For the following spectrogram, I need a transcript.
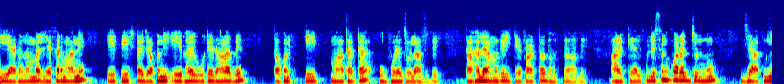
এই এক নম্বর লেখার মানে এই পিসটা যখনই এইভাবে উঠে দাঁড়াবে, তখন এই মাথাটা উপরে চলে আসবে। তাহলে আমাকে এই টেপারটা ধরতে হবে। আর ক্যালকুলেশন করার জন্য যে আপনি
